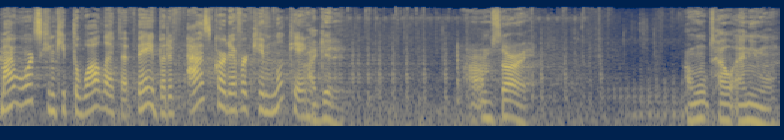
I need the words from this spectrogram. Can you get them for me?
My wards can keep the wildlife at bay, but if Asgard ever came looking... I get it. I'm sorry. I won't tell anyone.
